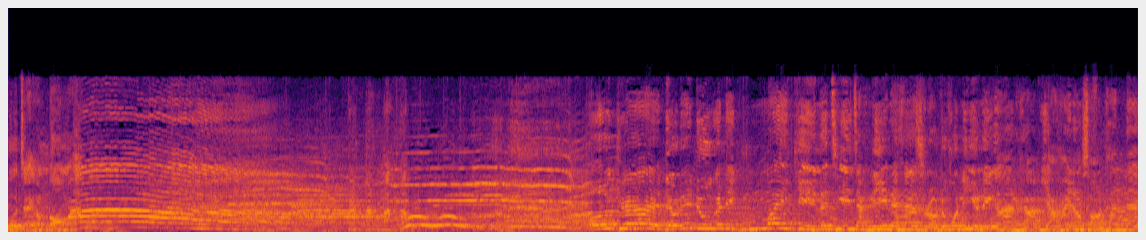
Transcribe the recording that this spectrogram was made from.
หัวใจน้องๆมากกว่า โอเค เดี๋ยวได้ดูกันอีก ไม่กี่นาทีจากนี้นะฮะสำหรับทุกคนที่อยู่ในงานครับ อยากให้ทั้งสองท่านได้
